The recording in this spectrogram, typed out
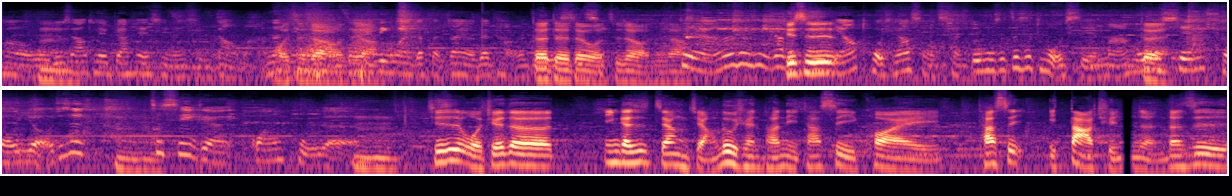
候，我就是要推标线行人行道嘛，那我知道我知道。在另外一个粉专有在讨论这对对对，我知道我知道。对啊，那就是其实你要妥协到什么程度，或是这是妥协吗？或对者先求有，就是嗯。这是一个光谱的，嗯嗯，其实我觉得应该是这样讲，路权团体它是一块，它是一大群人，但是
